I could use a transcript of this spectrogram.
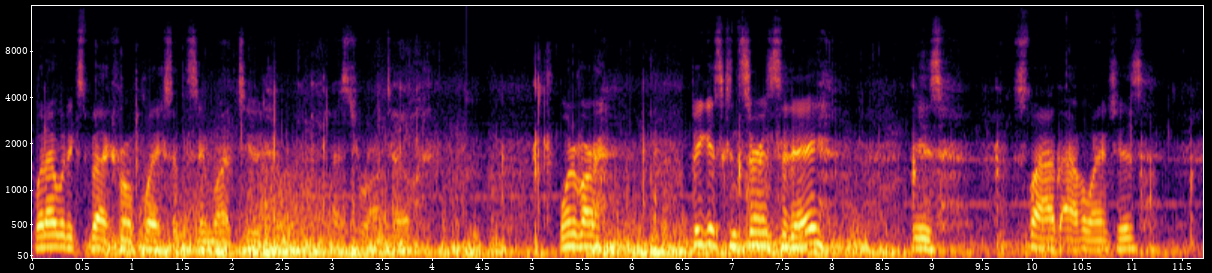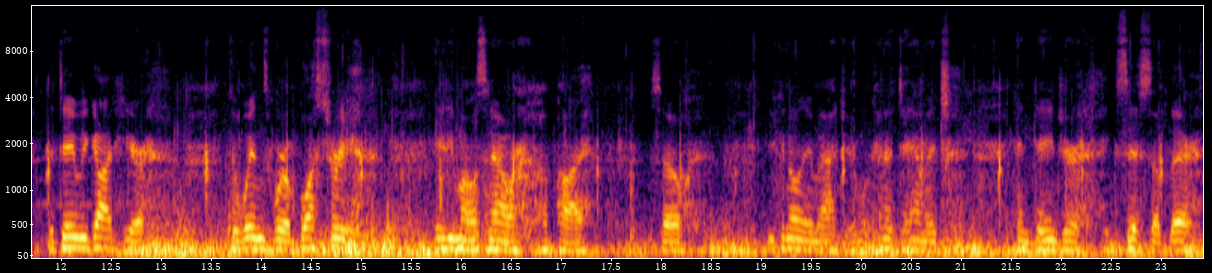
what I would expect from a place at the same latitude as Toronto. One of our biggest concerns today is slab avalanches. The day we got here, the winds were a blustery 80 miles an hour up high. So you can only imagine what kind of damage and danger exists up there.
